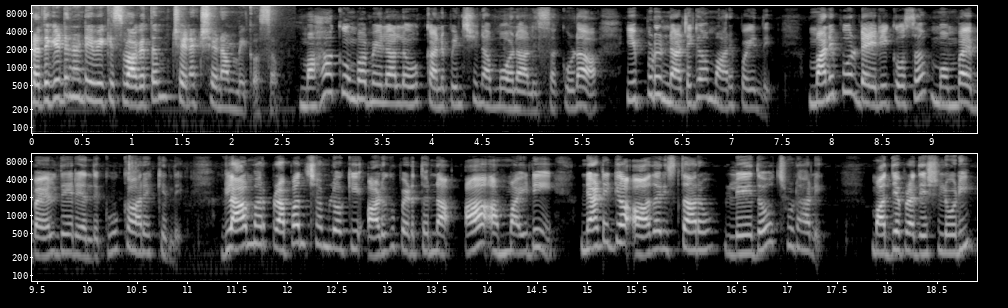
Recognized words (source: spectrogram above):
ప్రతిఘటన టీవీకి స్వాగతం. క్షణక్షణం మీకోసం. మహాకుంభమేళాలో కనిపించిన మోనాలిస కూడా ఇప్పుడు నటిగా మారిపోయింది. మణిపూర్ డైరీ కోసం ముంబై బయలుదేరేందుకు కారెక్కింది. గ్లామర్ ప్రపంచంలోకి అడుగు పెడుతున్న ఆ అమ్మాయిని నటిగా ఆదరిస్తారో లేదో చూడాలి. మధ్యప్రదేశ్లోని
